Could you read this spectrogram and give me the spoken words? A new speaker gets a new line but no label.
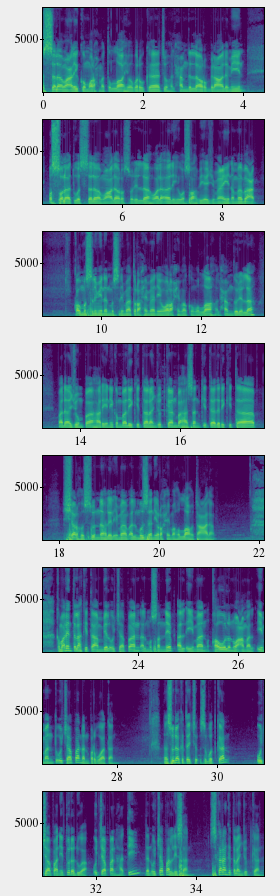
Assalamualaikum warahmatullahi wabarakatuh. Alhamdulillah rabbil alamin. Wassalatu wassalamu ala Rasulillah wa ala alihi wa sahbihi ajma'in. Amma ba'd. Kaum muslimin dan muslimat rahimani wa rahimakumullah. Alhamdulillah. Pada jumpa hari ini kembali kita lanjutkan bahasan kita dari kitab Syarh Sunnah lil Imam Al-Muzani rahimahullah taala. Kemarin telah kita ambil ucapan Al-Musannib Al-Iman qaulun wa amal. Iman itu ucapan dan perbuatan. Dan sudah kita sebutkan ucapan itu ada dua, ucapan hati dan ucapan lisan. Sekarang kita lanjutkan.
